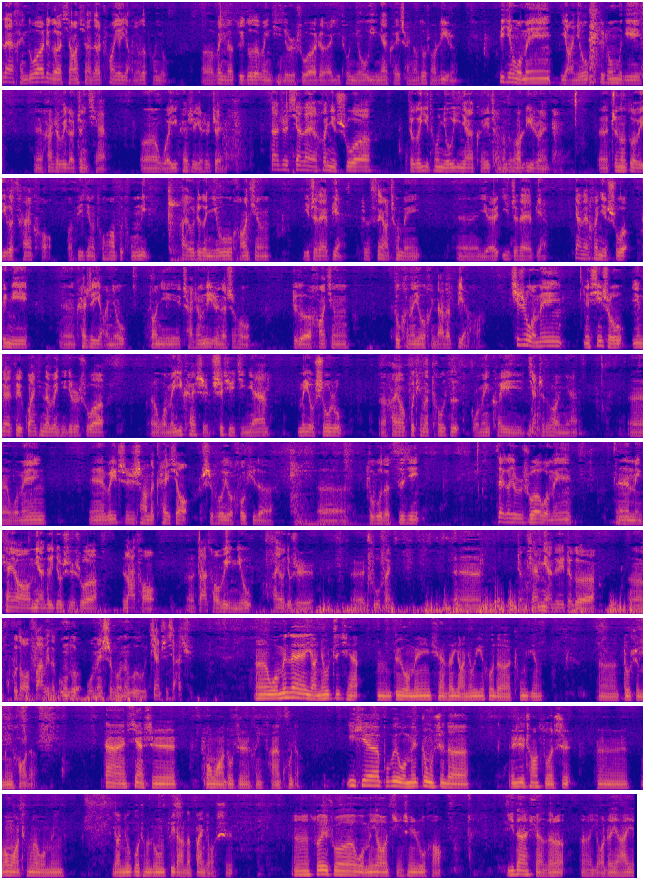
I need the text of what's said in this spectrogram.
现在很多这个想选择创业养牛的朋友，呃，问的最多的问题就是说，这个一头牛一年可以产生多少利润？毕竟我们养牛最终目的，嗯，还是为了挣钱。嗯，我一开始也是这样，但是现在和你说，这个一头牛一年可以产生多少利润，呃，只能作为一个参考。呃，毕竟同行不同利，还有这个牛行情一直在变，这个饲养成本，嗯，也一直在变。现在和你说，给你。嗯，开始养牛到你产生利润的时候，这个行情都可能有很大的变化。其实我们新手应该最关心的问题就是说，呃，我们一开始持续几年没有收入，呃，还要不停的投资，我们可以坚持多少年？嗯，我们嗯维持日常的开销是否有后续的呃足够的资金？再一个就是说，我们嗯每天要面对就是说。拉草，呃，扎草喂牛，还有就是，呃，除粪，嗯，整天面对这个，嗯，枯燥乏味的工作，我们是否能够坚持下去？嗯，我们在养牛之前，嗯，对我们选择养牛以后的憧憬，嗯，都是美好的，但现实往往都是很残酷的，一些不被我们重视的日常琐事，嗯，往往成了我们。养牛过程中最大的绊脚石，嗯，所以说我们要谨慎入行，一旦选择了，嗯，咬着牙也。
